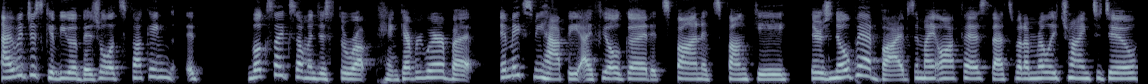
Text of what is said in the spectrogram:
I would just give you a visual. It's fucking, it looks like someone just threw up pink everywhere, but it makes me happy. I feel good. It's fun. It's funky. There's no bad vibes in my office. That's what I'm really trying to do.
